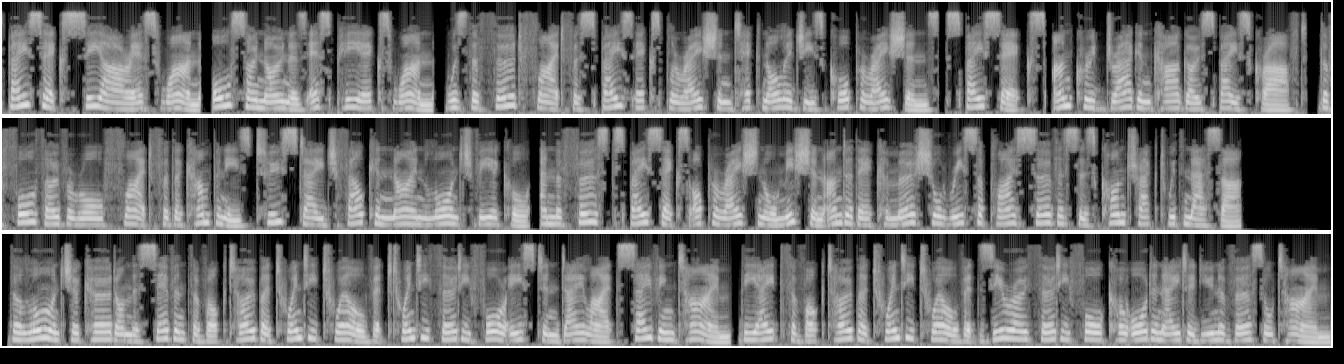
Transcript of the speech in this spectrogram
SpaceX CRS-1, also known as SPX-1, was the third flight for Space Exploration Technologies Corporation's SpaceX uncrewed Dragon cargo spacecraft, the fourth overall flight for the company's two-stage Falcon 9 launch vehicle, and the first SpaceX operational mission under their commercial resupply services contract with NASA. The launch occurred on 7 October 2012 at 2034 Eastern Daylight Saving Time the 8th of October 2012 at 034 Coordinated Universal Time.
